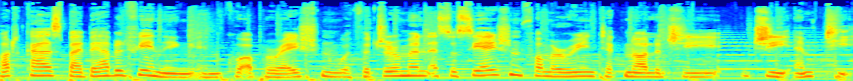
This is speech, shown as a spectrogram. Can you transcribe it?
podcast by Bärbel Fening in cooperation with the German Association for Marine Technology, GMT.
